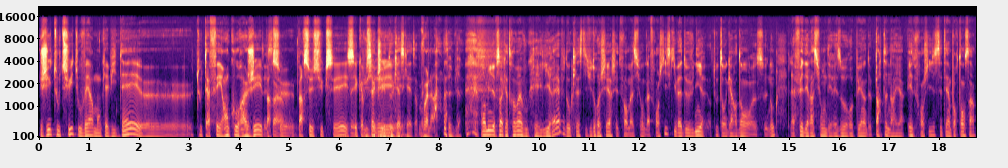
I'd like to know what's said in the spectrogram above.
j'ai tout de suite ouvert mon cabinet, euh, tout à fait encouragé par, ce, par ce succès. Et c'est comme ça que j'ai deux casquettes. Voilà. C'est bien. En 1980, vous créez l'IREF, donc l'Institut de recherche et de formation de la franchise, qui va devenir, tout en gardant euh, ce nom, la Fédération des réseaux européens de partenariat et de franchise. C'était important ça?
